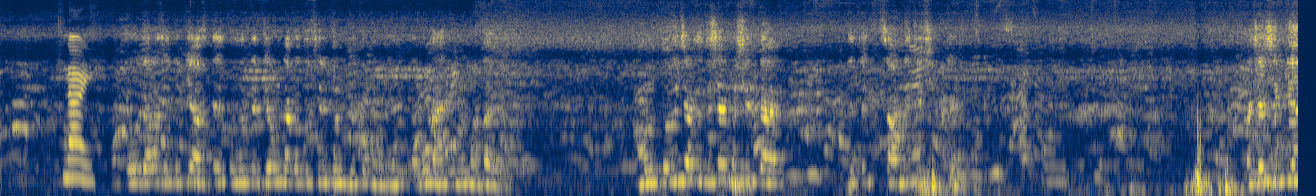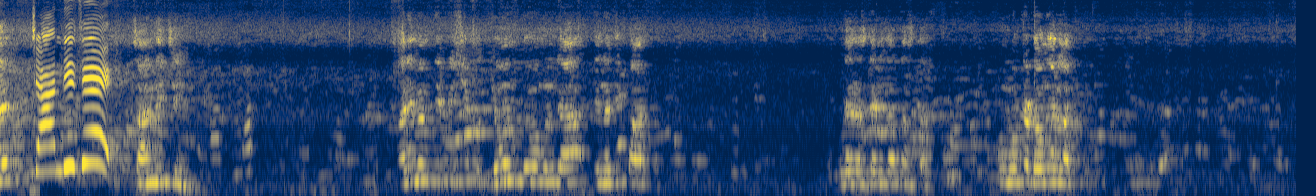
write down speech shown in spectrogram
नाही. तो जरासा दुखी असते तो म्हणते देऊन टाका दुसरी पण घेतो म्हणून. तरुण आहे तुम्ही म्हातारे आहे. मग तो विचारतो दुसऱ्या पिशवीत काय? त्याचे चांदीचे शिक्के आहेत. कशा शिक्के चांदीचे. चांदीचे. आणि मग ती पिशवी घेऊन तो मुलगा ती नदी पार करतो. पुढे रस्त्याने जात असतात मोठा डोंगर लागतो.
